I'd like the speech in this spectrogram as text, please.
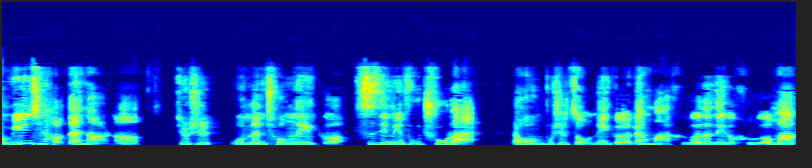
我们运气好在哪儿呢？就是我们从那个四季民福出来，然后我们不是走那个亮马河的那个河嘛，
